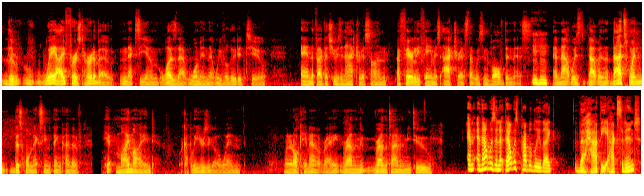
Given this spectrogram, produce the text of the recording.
the way I first heard about NXIVM was that woman that we've alluded to, and the fact that she was an actress on a fairly famous actress that was involved in this, mm-hmm. and that was that was that's when this whole NXIVM thing kind of hit my mind a couple of years ago when when it all came out, right around the around the time of the Me Too. And and that was an that was probably like the happy accident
